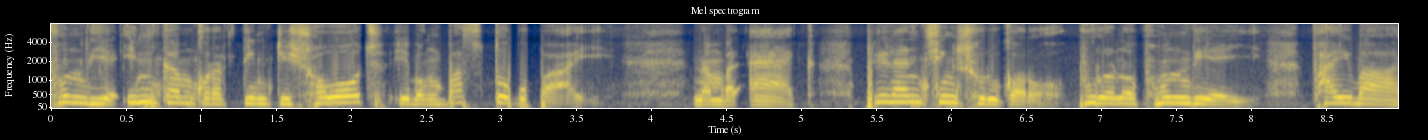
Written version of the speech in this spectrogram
ফোন দিয়ে ইনকাম করার তিনটি সহজ এবং বাস্তব উপায়। নাম্বার এক ফ্রিল্যান্সিং শুরু করো। পুরনো ফোন দিয়েই ফাইবার,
